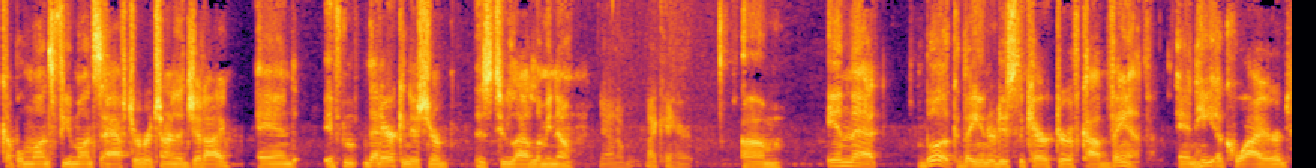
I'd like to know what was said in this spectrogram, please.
couple months, few months after Return of the Jedi. And if that air conditioner is too loud, let me know. Yeah, no, I can't hear it. in that book, they introduced the character of Cobb Vanth, and he acquired.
